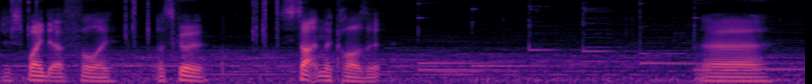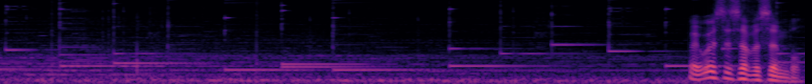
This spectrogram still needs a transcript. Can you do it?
Just wind it fully. Let's go. Start in the closet. Uh. Wait, where's this other symbol?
